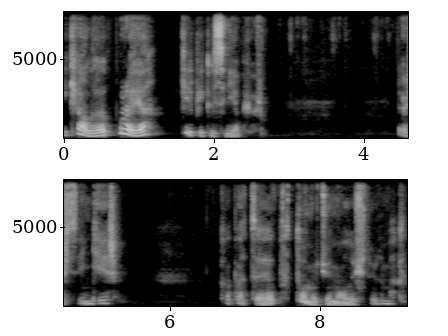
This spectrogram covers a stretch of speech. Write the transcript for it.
iki alıp buraya kirpiklisini yapıyorum. 4 zincir kapatıp tomurcuğumu oluşturdum bakın.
